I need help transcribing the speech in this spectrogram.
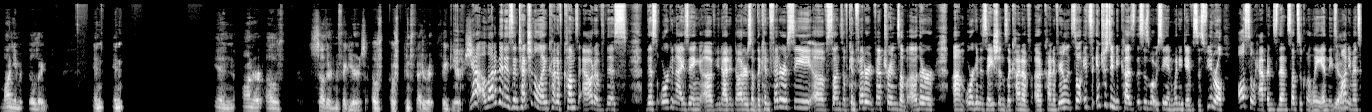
monument building in in in honor of Southern figures, of, of Confederate figures. Yeah, a lot of it is intentional and kind of comes out of this this organizing of United Daughters of the Confederacy, of Sons of Confederate Veterans, of other um, organizations, a kind of a kind of virulence. So it's interesting because this is what we see in Winnie Davis's funeral also happens then subsequently in these yeah. monuments,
